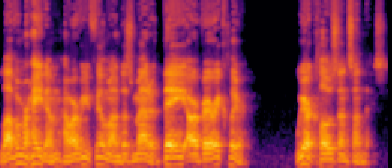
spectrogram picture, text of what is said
love them or hate them however you feel about them doesn't matter. They are very clear. We are closed on sundays.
